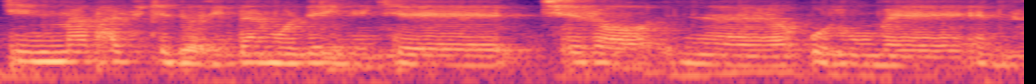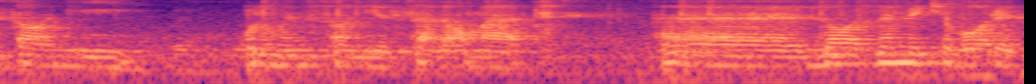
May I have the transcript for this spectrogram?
این مبحثی که داریم در مورد اینه که چرا علوم انسانی علوم انسانی سلامت لازمه که وارد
